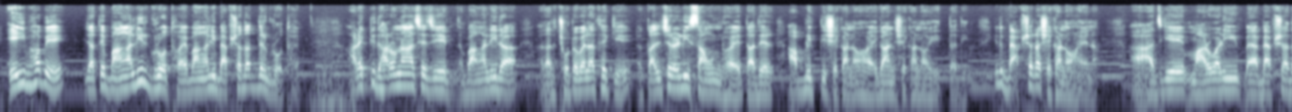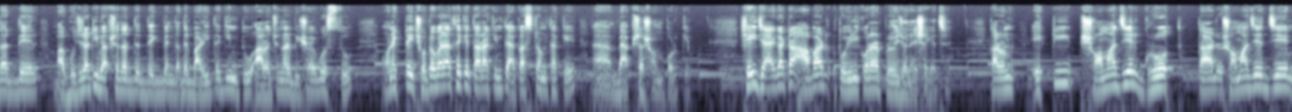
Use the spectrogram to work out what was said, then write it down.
এইভাবে যাতে বাঙালির গ্রোথ হয়, বাঙালি ব্যবসাদারদের গ্রোথ হয়। আরেকটি ধারণা আছে যে বাঙালিরা, তাদের ছোটোবেলা থেকে কালচারালি সাউন্ড হয়, তাদের আবৃত্তি শেখানো হয়, গান শেখানো হয় ইত্যাদি। কিন্তু ব্যবসাটা শেখানো হয় না। আজকে মারোয়ারি ব্যবসাদারদের বা গুজরাটি ব্যবসাদারদের দেখবেন, তাদের বাড়িতে কিন্তু আলোচনার বিষয়বস্তু অনেকটাই ছোটোবেলা থেকে তারা কিন্তু অ্যাকাস্টম থাকে ব্যবসা সম্পর্কে। সেই জায়গাটা আবার তৈরি করার প্রয়োজন এসে গেছে। কারণ একটি সমাজের গ্রোথ তার সমাজের যে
